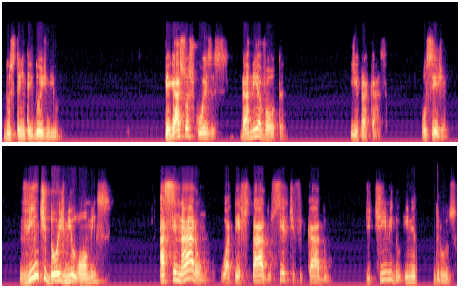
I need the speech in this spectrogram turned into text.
dos 32 mil, pegar suas coisas, dar meia volta e ir para casa. Ou seja, 22 mil homens assinaram o atestado certificado de tímido e medroso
